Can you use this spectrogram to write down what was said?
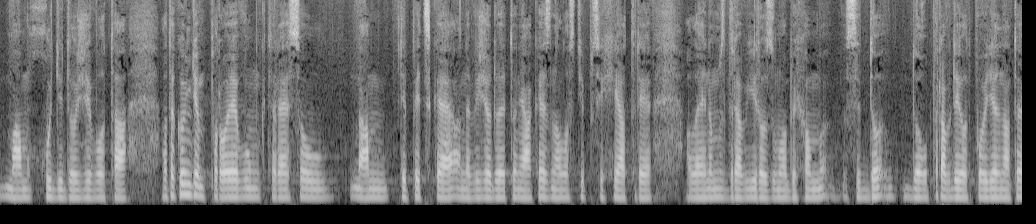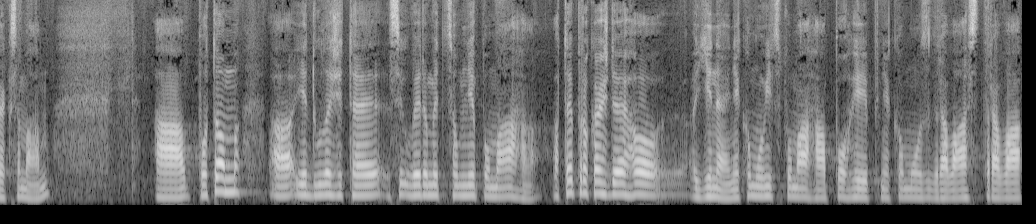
mám chuť do života a takovým těm projevům, které jsou nám typické a nevyžaduje to nějaké znalosti psychiatrie, ale jenom zdravý rozum, abychom si do, doopravdy odpověděli na to, jak se mám. A potom je důležité si uvědomit, co mě pomáhá. A to je pro každého jiné. Někomu víc pomáhá pohyb, někomu zdravá strava,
